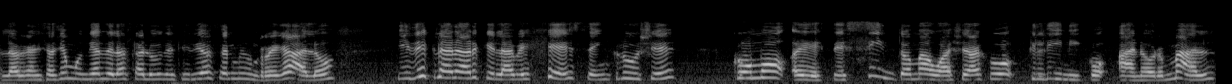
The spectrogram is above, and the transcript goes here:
la Organización Mundial de la Salud, decidió hacerme un regalo y declarar que la vejez se incluye como este, síntoma o hallazgo clínico anormal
